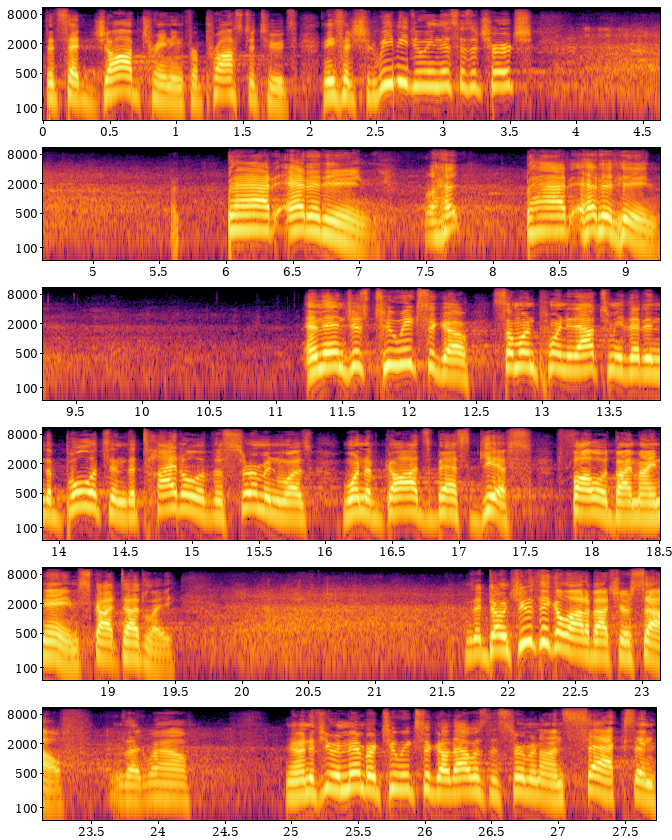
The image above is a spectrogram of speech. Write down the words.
that said job training for prostitutes. And he said, Should we be doing this as a church? Bad editing, right? Bad editing. And then just two weeks ago, someone pointed out to me that in the bulletin, the title of the sermon was One of God's Best Gifts, followed by my name, Scott Dudley. I said, Don't you think a lot about yourself? I said, Well, you know, and if you remember, two weeks ago, that was the sermon on sex, and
